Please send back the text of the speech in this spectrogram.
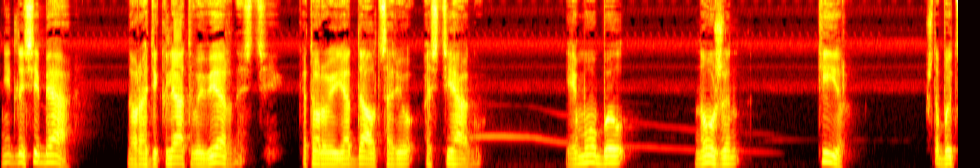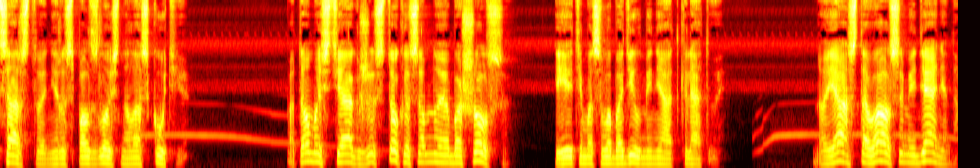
не для себя, но ради клятвы верности, которую я дал царю Астиагу. Ему был нужен Кир, чтобы царство не расползлось на лоскутье. Потом Астиаг жестоко со мной обошелся, и этим освободил меня от клятвы. Но я оставался медянином.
